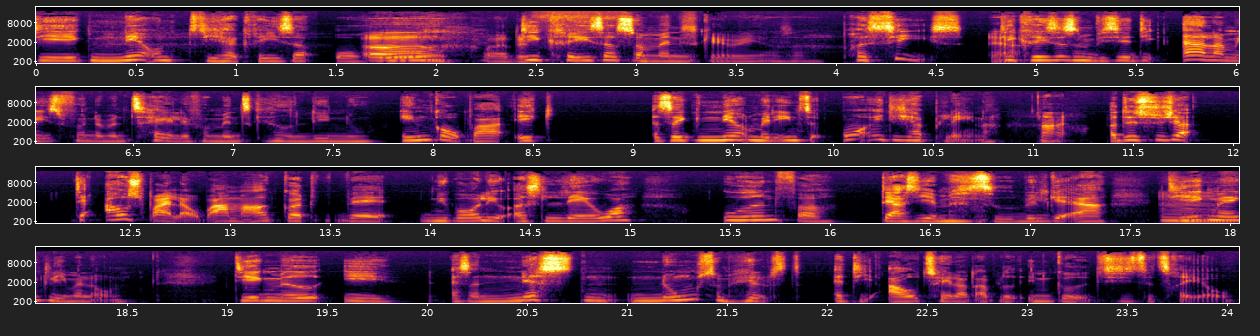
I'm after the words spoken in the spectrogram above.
de er ikke nævnt, de her kriser overhovedet. Oh, de kriser, som man... Scary, altså. Præcis. Ja. De kriser, som vi siger, de allermest fundamentale for menneskeheden lige nu, indgår bare ikke, altså ikke nævnt med et eneste ord i de her planer. Nej. Og det synes jeg, det afspejler jo bare meget godt, hvad Nyborgerlig også laver uden for deres hjemmeside, hvilket er, de er mm. ikke med i klimaloven. De er ikke med i altså næsten nogen som helst af de aftaler, der er blevet indgået de sidste tre år.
